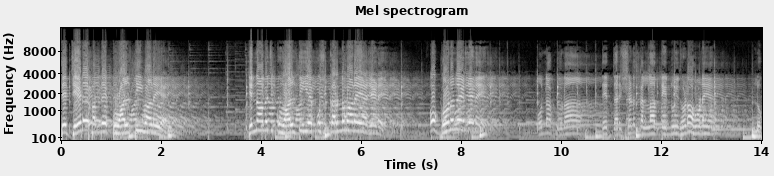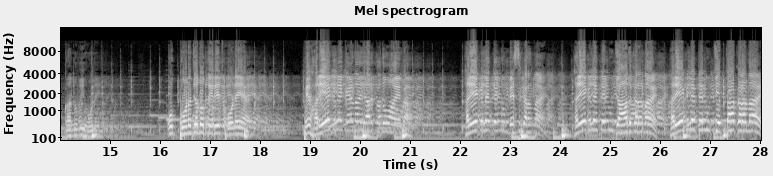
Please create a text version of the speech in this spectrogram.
ਤੇ ਜਿਹੜੇ ਬੰਦੇ ਕੁਆਲਿਟੀ ਵਾਲੇ ਐ ਜਿਨ੍ਹਾਂ ਵਿੱਚ ਕੁਆਲਿਟੀ ਹੈ ਕੁਝ ਕਰਨ ਵਾਲੇ ਆ ਜਿਹੜੇ। ਉਹ ਗੁਣ ਨੇ ਜਿਹੜੇ। ਉਹਨਾਂ ਗੁਣਾ ਦੇ ਦਰਸ਼ਨ ਕੱਲਾ ਤੈਨੂੰ ਹੀ ਥੋੜਾ ਹੋਣੇ ਆ, ਲੋਕਾਂ ਨੂੰ ਵੀ ਹੋਣੇ ਆ। ਉਹ ਗੁਣ ਜਦੋਂ ਤੇਰੇ 'ਚ ਹੋਣੇ ਆ, ਫਿਰ ਹਰੇਕ ਨੇ ਕਹਿਣਾ, ਯਾਰ, ਕਦੋਂ ਆਏਗਾ? ਹਰੇਕ ਨੇ ਤੈਨੂੰ ਮਿਸ ਕਰਨਾ ਹੈ। ਹਰੇਕ ਨੇ ਤੈਨੂੰ ਯਾਦ ਕਰਨਾ ਹੈ। ਹਰੇਕ ਨੇ ਤੈਨੂੰ ਚੇਤਾ ਕਰਨਾ ਹੈ।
